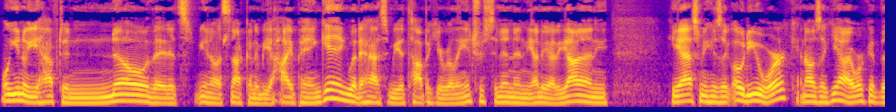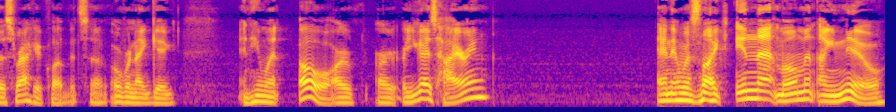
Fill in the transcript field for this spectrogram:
well, you know, you have to know that it's you know it's not going to be a high paying gig, but it has to be a topic you're really interested in, and yada yada yada. And he he asked me, he's like, oh, do you work? And I was like, yeah, I work at this racket club. It's a overnight gig. And he went, oh, are are are you guys hiring? And it was like in that moment, I knew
